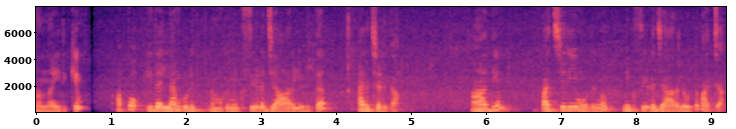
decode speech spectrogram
നന്നായിരിക്കും. അപ്പോൾ ഇതെല്ലാം കൂടി നമുക്ക് മിക്സിയുടെ ജാറിലെടുത്ത് അരച്ചെടുക്കാം. ആദ്യം പച്ചരിയും ഉഴുന്നും മിക്സിയുടെ ജാറിലോട്ട് മാറ്റാം.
